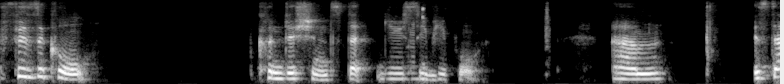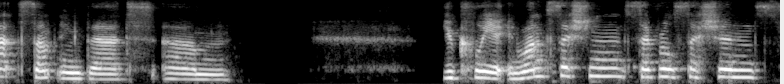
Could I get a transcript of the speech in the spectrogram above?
physical conditions that you see mm-hmm. people um, is that something that um, you clear in one session, several sessions?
